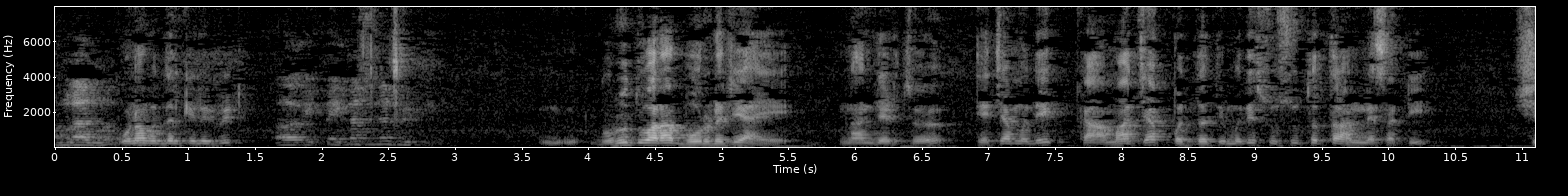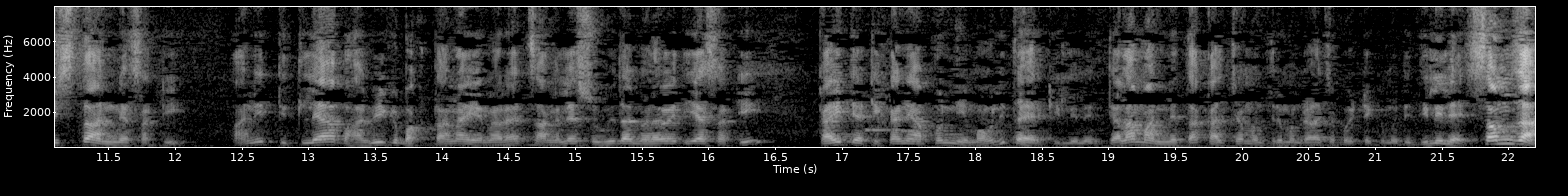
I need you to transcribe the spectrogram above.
अमराजवर कोणाबद्दल केले ट्विट एकनाथ शिंदे गुरुद्वारा बोर्ड जे आहे नांदेडचं त्याच्यामध्ये कामाच्या पद्धतीमध्ये सुसूत्रता आणण्यासाठी शिस्त आणण्यासाठी आणि तिथल्या भाविक भक्तांना येणाऱ्या चांगल्या सुविधा मिळाव्यात यासाठी काही त्या ठिकाणी आपण नियमावली तयार केलेली आहे त्याला मान्यता कालच्या मंत्रिमंडळाच्या बैठकीमध्ये दिलेली आहे. समजा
